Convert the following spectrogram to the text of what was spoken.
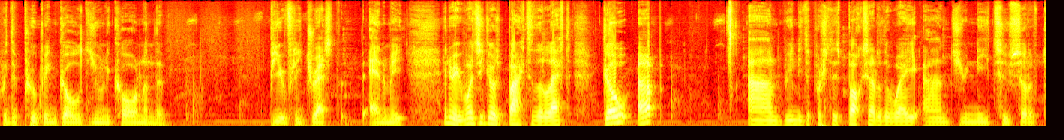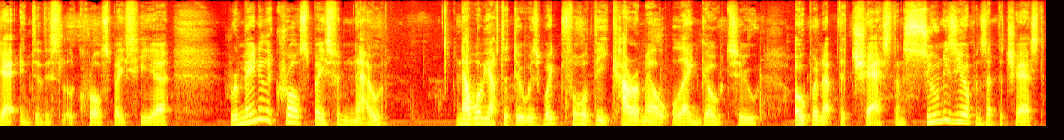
with the pooping gold unicorn and the beautifully dressed enemy. Anyway, once he goes back to the left, go up and we need to push this box out of the way and you need to sort of get into this little crawl space here. Remain in the crawl space for now. Now what we have to do is wait for the caramel Lengo to open up the chest and as soon as he opens up the chest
